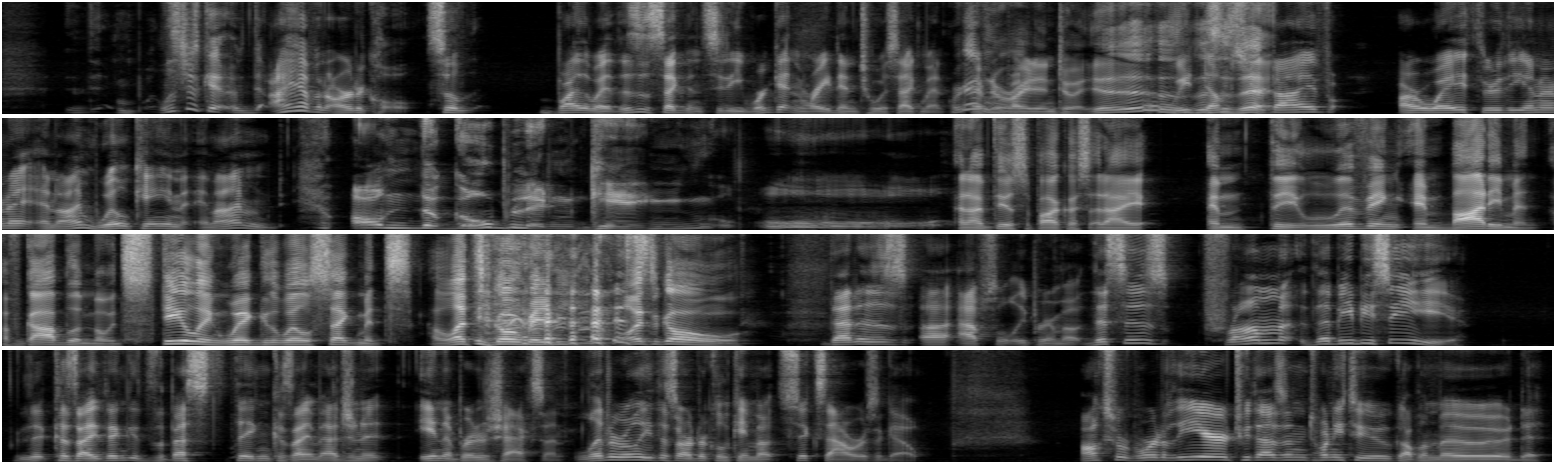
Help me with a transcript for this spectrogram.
Let's just get. I have an article. So, by the way, this is Segment City. We're getting right into a segment. We're getting everybody. right into it. This, We this is dumpster dive our way through the internet, and I'm Will Kane, and I'm I'm the Goblin King. Ooh. And I'm Theo Sapakos, and I am the living embodiment of Goblin mode, stealing Wig Will segments. Let's go, baby. Let's go. That is uh, absolutely primo. This is from the BBC because I think it's the best thing because I imagine it in a British accent. Literally, this article came out six hours ago. Oxford Word of the Year 2022 Goblin Mode.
